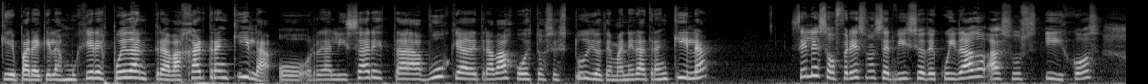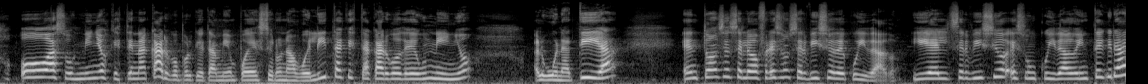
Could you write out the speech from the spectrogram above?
que para que las mujeres puedan trabajar tranquila o realizar esta búsqueda de trabajo o estos estudios de manera tranquila, se les ofrece un servicio de cuidado a sus hijos o a sus niños que estén a cargo, porque también puede ser una abuelita que esté a cargo de un niño, alguna tía. entonces se le ofrece un servicio de cuidado. Y el servicio es un cuidado integral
